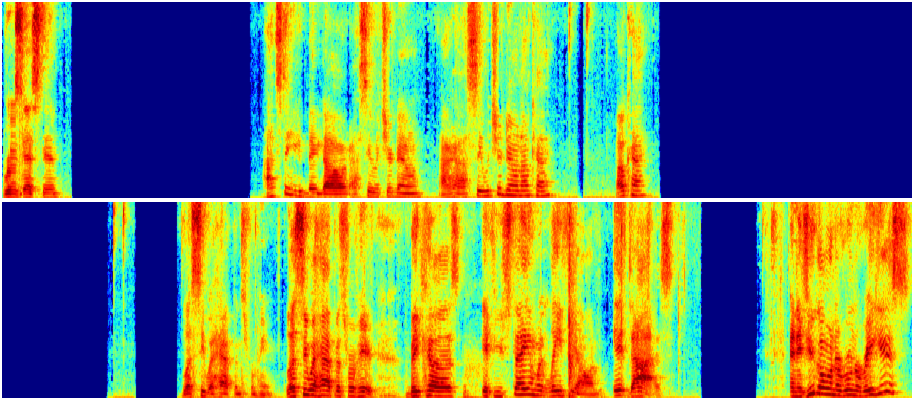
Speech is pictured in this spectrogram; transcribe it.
Resisted. I see you, big dog. I see what you're doing. I, I see what you're doing. Okay. Okay. Let's see what happens from here. Let's see what happens from here. Because if you stay in with Leafeon, it dies. And if you go into Runerigus,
